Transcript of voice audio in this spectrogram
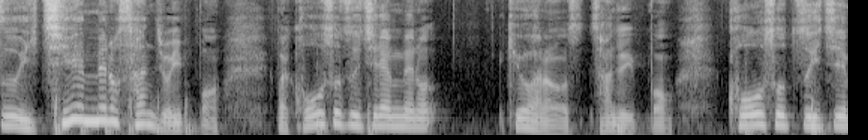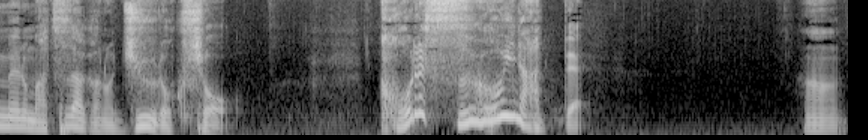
1年目の31本。やっぱり高卒1年目の清原の31本。高卒1年目の松坂の16勝。これすごいなって。うん。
